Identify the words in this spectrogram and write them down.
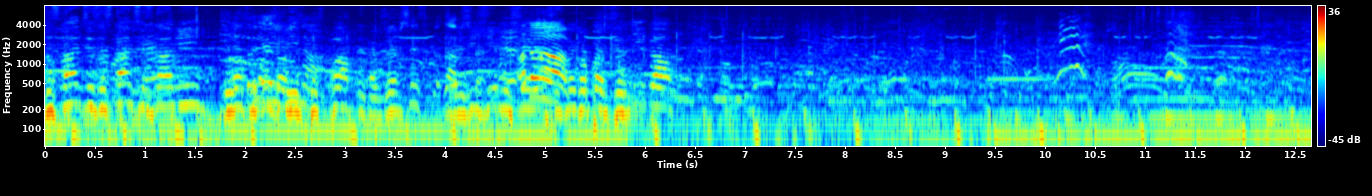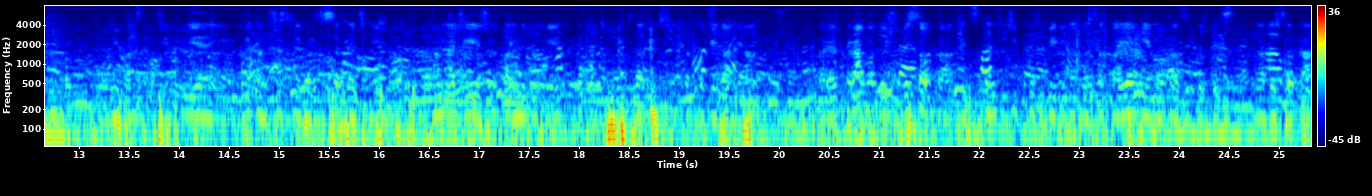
Zostańcie, zostańcie z nami. Dorosły udział jest bezpłatny, także widzimy się 7 października. Dziękuję i witam wszystkich bardzo serdecznie. Mam nadzieję, że fajny więc na tym super pobiegania. Trawa dość wysoka, więc ten ci, którzy biegli na wysoka, ja miałem okazję też biec na wysoka.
